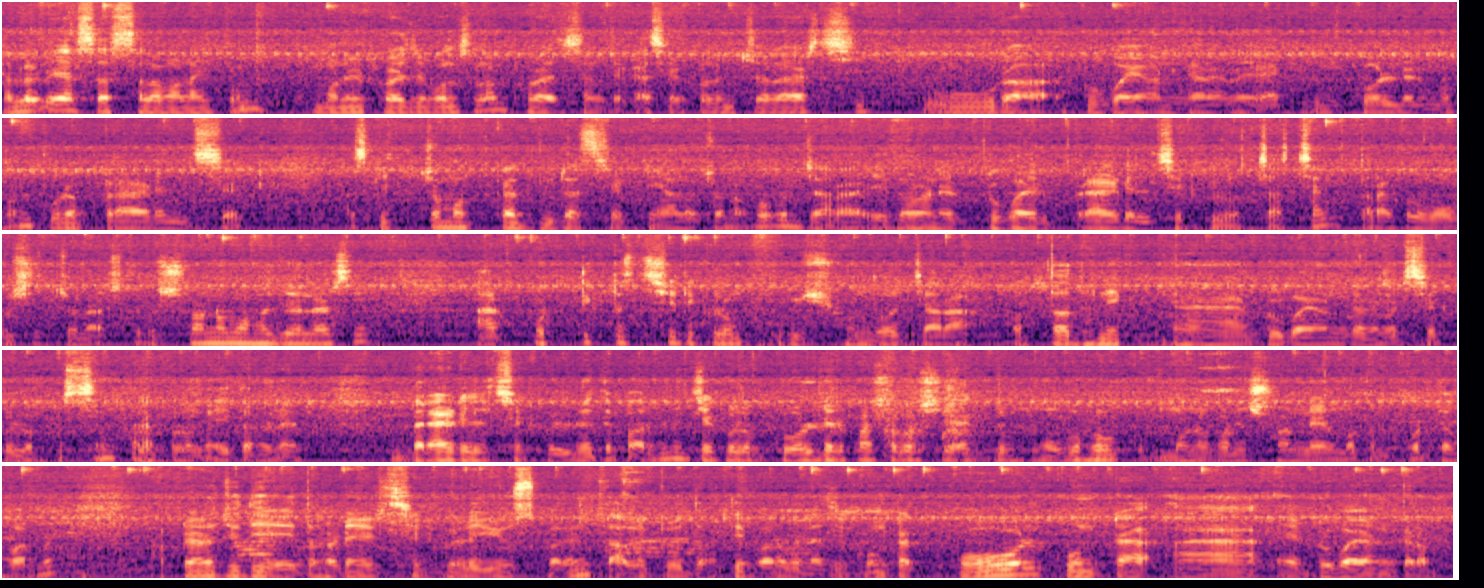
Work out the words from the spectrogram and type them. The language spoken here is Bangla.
হ্যালো বিয়াস আসসালামু আলাইকুম। মনির ফরাজে বলছিলাম, ফরাজ সেন্টার কাছে কলম চলে আসছি। পুরা দুবাই অনিগারামের একদম গোল্ডের মতন, পুরো ব্রাইডাল সেট। আজকে চমৎকার দুটা সেট নিয়ে আলোচনা করব। যারা এই ধরনের দুবাইয়ের ব্রাইডাল সেটগুলো চাচ্ছেন, তারা কলম অবশ্যই চলে আসতে হবে স্বর্ণমহল জুয়েলার্সে আর প্রত্যেকটা সেটই কলম খুবই সুন্দর, যারা অত্যাধুনিক দুবাই অনগারামের সেটগুলো খুঁজছেন, তারা কলম এই ধরনের ব্রাইডাল সেটগুলো নিতে পারবেন। যেগুলো গোল্ডের পাশাপাশি একদম হুবহু মনে করেন স্বর্ণের মতন করতে পারবেন। আপনারা যদি এই ধরনের সেটগুলো ইউজ করেন, তাহলে কেউ ধরতে পারবে না যে কোনটা গোল্ড কোনটা দুবাই অনগারাম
